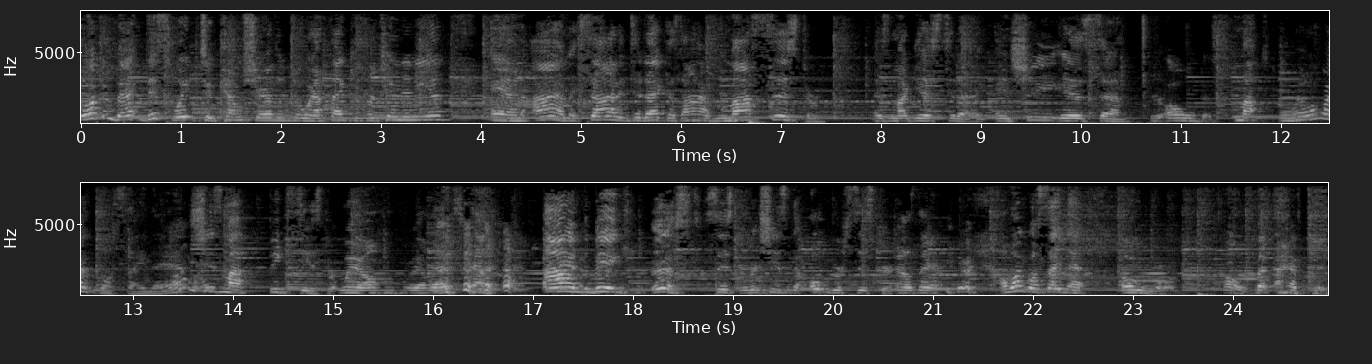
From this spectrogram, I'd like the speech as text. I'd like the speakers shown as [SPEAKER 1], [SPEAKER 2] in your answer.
[SPEAKER 1] Welcome back this week to Come Share the Joy. I thank you for tuning in. And I am excited today because I have my sister as my guest today. And she is um,
[SPEAKER 2] Your oldest.
[SPEAKER 1] my, well, I wasn't going to say that. She's my big sister. Well, well, that's kind of, I'm the big sister, but she's the older sister. How's that? I wasn't going to say that. Oh, Lord.
[SPEAKER 2] Oh,
[SPEAKER 1] but I have to.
